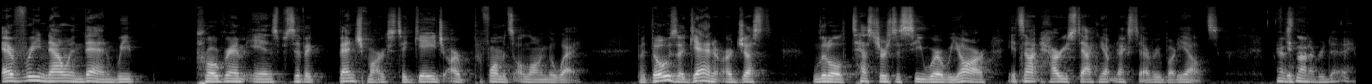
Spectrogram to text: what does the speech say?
Every now and then, we program in specific benchmarks to gauge our performance along the way. But those, again, are just little testers to see where we are. It's not how are you stacking up next to everybody else. And it's it, not every day.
